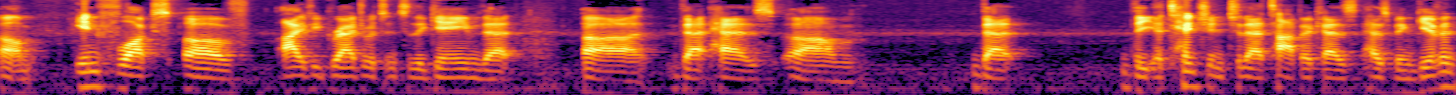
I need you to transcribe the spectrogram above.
um, influx of Ivy graduates into the game that uh, that has um, that the attention to that topic has has been given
